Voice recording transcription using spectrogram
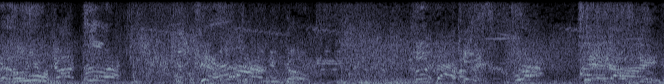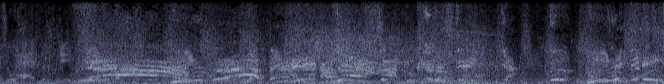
That all you got? Down you go! Keep at it. Allow you to handle this. Not bad! My shot, you can't escape! Take!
